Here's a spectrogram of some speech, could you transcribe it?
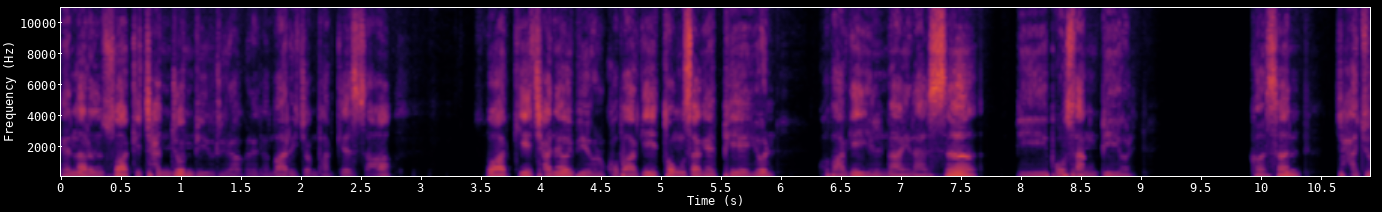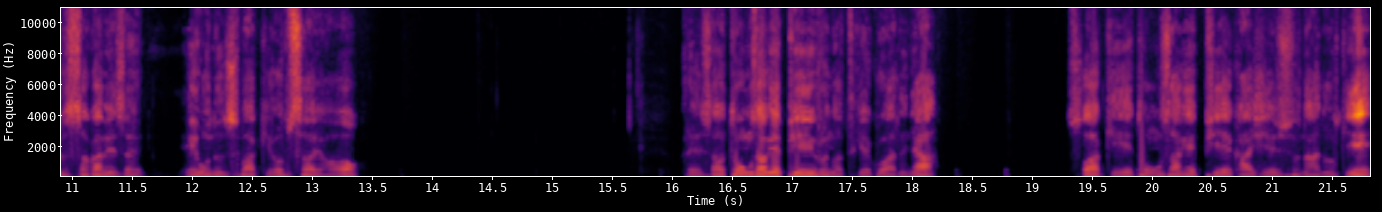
옛날에는 수학기 잔존 비율이라 그래서 말이 좀 바뀌었어. 수학기 잔여 비율 곱하기 동상의 피해율 곱하기 1 마이너스 비보상 비율. 그것은 자주 써가면서 외우는 수밖에 없어요. 그래서 동상의 피해율은 어떻게 구하느냐? 수학기 동상의 피해 가실수 나누기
